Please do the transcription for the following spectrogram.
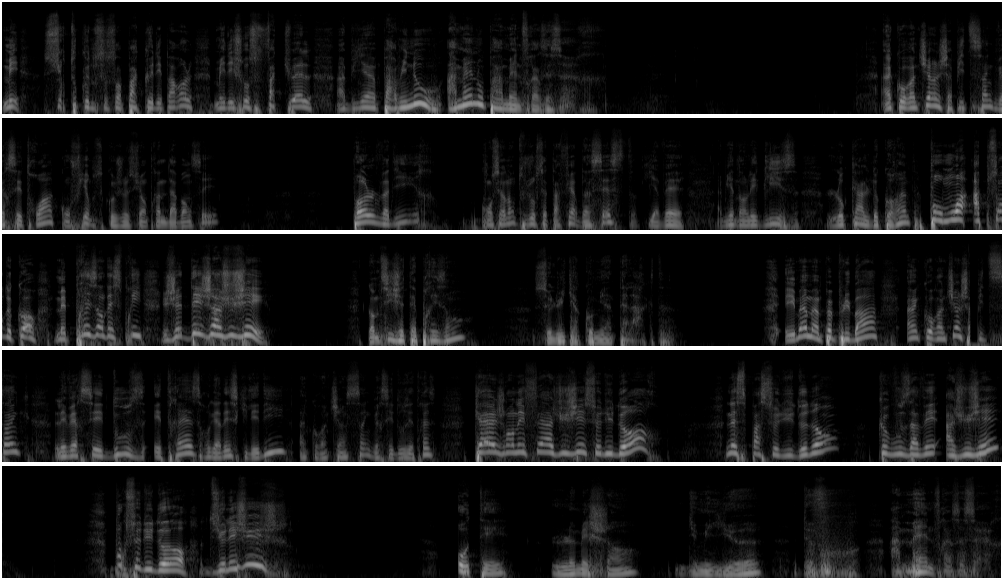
mais surtout que ce ne soit pas que des paroles, mais des choses factuelles à bien parmi nous. Amen ou pas Amen, frères et sœurs? 1 Corinthiens chapitre 5 verset 3 confirme ce que je suis en train d'avancer. Paul va dire, concernant toujours cette affaire d'inceste qu'il y avait eh dans l'église locale de Corinthe, pour moi, absent de corps, mais présent d'esprit, j'ai déjà jugé, comme si j'étais présent, celui qui a commis un tel acte. Et même un peu plus bas, 1 Corinthiens chapitre 5, les versets 12 et 13, regardez ce qu'il est dit, 1 Corinthiens 5, versets 12 et 13. Qu'ai-je en effet à juger ceux du dehors? N'est-ce pas ceux du dedans que vous avez à juger? Pour ceux du dehors, Dieu les juge. ôtez le méchant du milieu de vous. Amen, frères et sœurs.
